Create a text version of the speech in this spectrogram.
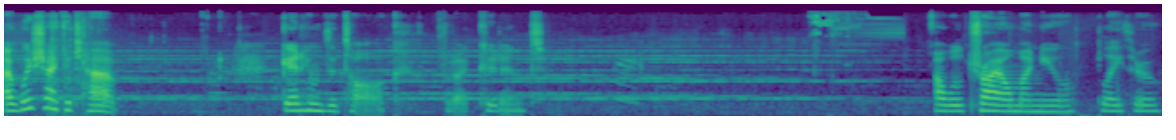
I wish I could have get him to talk, but I couldn't. I will try on my new playthrough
